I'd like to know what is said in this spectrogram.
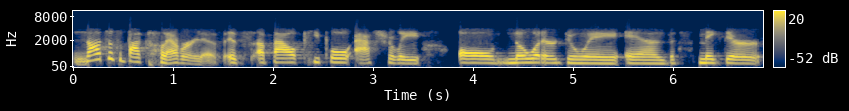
not just about collaborative, it's about people actually all know what they're doing and make their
